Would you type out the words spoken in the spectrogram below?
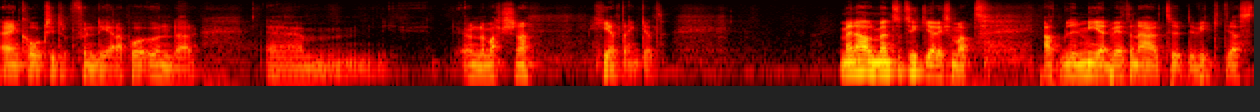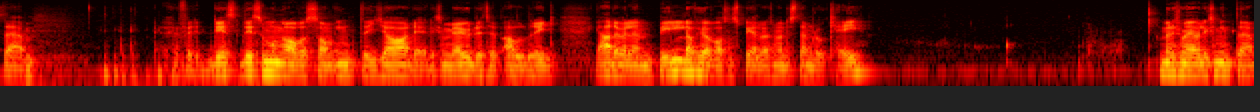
en coach sitter och funderar på under... Eh, under matcherna. Helt enkelt. Men allmänt så tycker jag liksom att att bli medveten är typ det viktigaste. Eh, det är, det är så många av oss som inte gör det. Liksom, jag gjorde det typ aldrig. Jag hade väl en bild av hur jag var som spelare som ändå stämde okej. Okay. Men eftersom jag liksom inte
